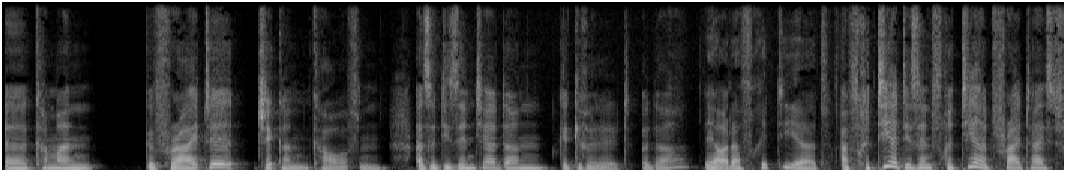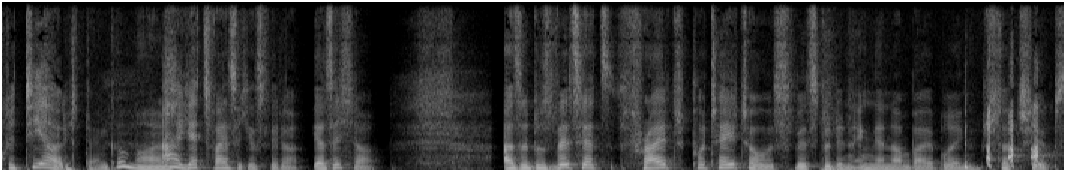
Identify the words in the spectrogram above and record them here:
äh, kann man gefriete Chicken kaufen. Also die sind ja dann gegrillt, oder? Ja, oder frittiert. Ah, frittiert, die sind frittiert. Fried heißt frittiert. Ich denke mal. Ah, jetzt weiß ich es wieder. Ja, sicher. Also du willst jetzt Fried Potatoes, willst du den Engländern beibringen, statt Chips.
